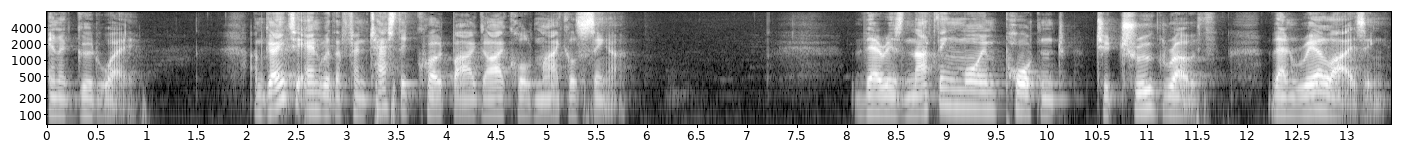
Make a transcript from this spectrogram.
in a good way. I'm going to end with a fantastic quote by a guy called Michael Singer. There is nothing more important to true growth than realizing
